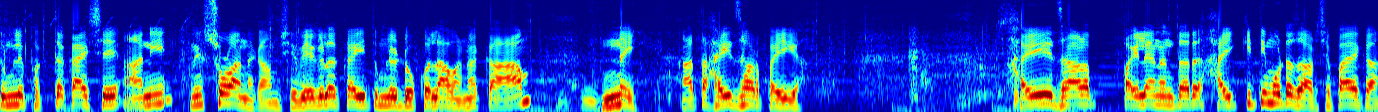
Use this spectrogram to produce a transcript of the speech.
तुमले फक्त काय शे आणि सोडा ना काम शे. वेगळं काही तुमले डोकं लावा ना काम नाही. आता हाई झाड पाहिजे. हे झाड पाहिल्यानंतर हाय किती मोठं झाड शे? पाय का?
